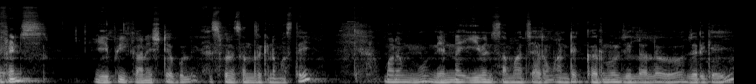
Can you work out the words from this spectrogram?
ఫ్రెండ్స్ ఏపీ కానిస్టేబుల్ ఎస్పెన్స్ అందరికీ నమస్తే. మనము నిన్న ఈవెంట్ సమాచారం అంటే కర్నూలు జిల్లాలో జరిగాయి.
